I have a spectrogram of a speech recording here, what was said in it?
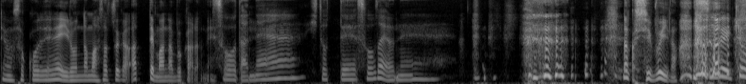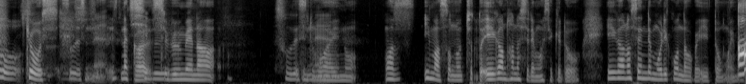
でもそこでね、いろんな摩擦があって学ぶからね。そうだね。人ってそうだよね。なんか渋いな。渋い、今日、今日し、そうですねなんか渋渋めなそうです色合いね。の。まず、今そのちょっと映画の話出ましたけど、映画の線で盛り込んだ方がいいと思います。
